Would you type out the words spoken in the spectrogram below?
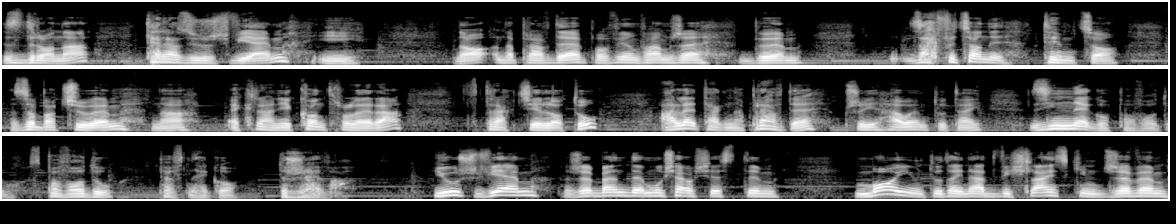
z drona. Teraz już wiem i no naprawdę powiem Wam, że byłem zachwycony tym, co zobaczyłem na ekranie kontrolera w trakcie lotu, ale tak naprawdę przyjechałem tutaj z innego powodu, z powodu pewnego drzewa. Już wiem, że będę musiał się z tym moim tutaj nadwiślańskim drzewem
